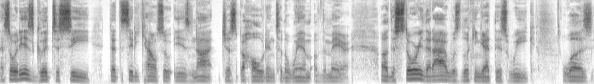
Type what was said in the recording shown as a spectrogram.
And so it is good to see that the city council is not just beholden to the whim of the mayor. Uh, the story that I was looking at this week was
